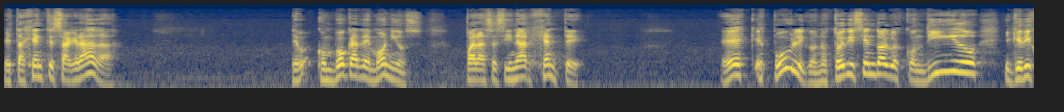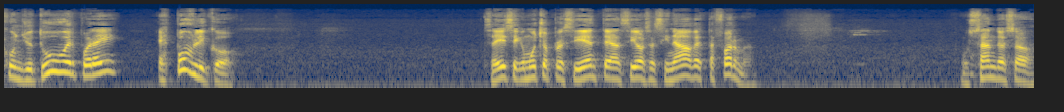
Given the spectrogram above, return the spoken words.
Esta gente sagrada convoca demonios para asesinar gente. Es, es público, no estoy diciendo algo escondido y que dijo un youtuber por ahí. es público. Se dice que muchos presidentes han sido asesinados de esta forma. Usando esos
